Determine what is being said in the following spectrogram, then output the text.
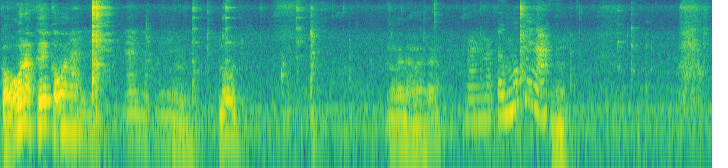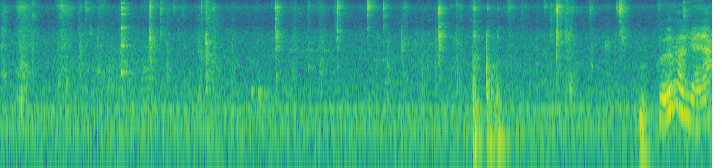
cổ đó kế cổ ăn nè, ai ừ. nè. muối cái nào là cái đó này là từ múc cái nè ừ. kiểu là vậy á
